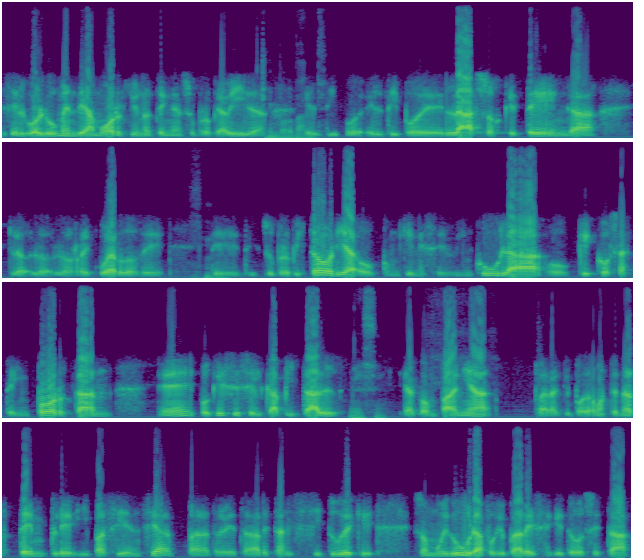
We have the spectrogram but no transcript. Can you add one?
es el volumen de amor que uno tenga en su propia vida, el tipo, el tipo de lazos que tenga, los recuerdos de, de, su propia historia o con quienes se vincula o qué cosas te importan, ¿eh? porque ese es el capital que acompaña para que podamos tener temple y paciencia para atravesar estas vicisitudes que son muy duras porque parece que todo se está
